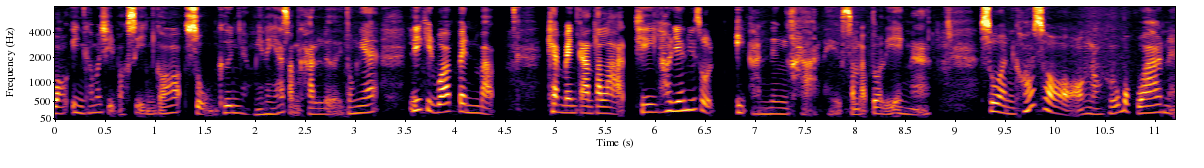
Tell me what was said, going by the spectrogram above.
walk in เข้ามาฉีดวัคซีนก็สูงขึ้นอย่างมีนัยสำคัญเลย ตรงนี้ลี่คิดว่าเป็นแบบแคมเปญการตลาดที่ยอดเยี่ยมที่สุดอีกอันหนึ่งค่ะสำหรับตัวลี่เองนะ ส่วนข้อ2น้องเขาก็บอกว่าไหน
